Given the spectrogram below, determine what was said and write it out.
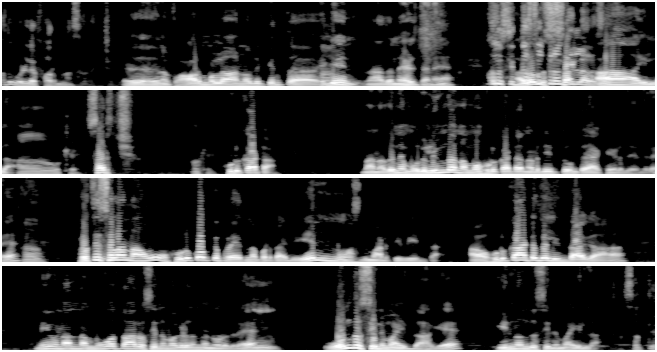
ಅದು ಒಳ್ಳೆ ಫಾರ್ಮುಲಾ ಸರ್ ಆ್ಯಕ್ಚುಲಿ ಅದನ್ನು ಫಾರ್ಮುಲಾ ಅನ್ನೋದಕ್ಕಿಂತ ಅಗೇನ್ ನಾನು ಅದನ್ನು ಹೇಳ್ತೇನೆ. ಅದು ಸಿದ್ಧಸೂತ್ರ ಅಂತ ಇಲ್ಲ ಆ ಇಲ್ಲ. ಓಕೆ ಸರ್ಚ್ ಓಕೆ ಹುಡುಕಾಟ. ನಾನು ಅದನ್ನೇ ಮೊದಲಿಂದ ನಮ್ಮ ಹುಡುಕಾಟ ನಡೆದಿತ್ತು ಅಂತ ಯಾಕೆ ಹೇಳಿದೆ ಅಂದರೆ ಪ್ರತಿ ಸಲ ನಾವು ಹುಡುಕೋಕ್ಕೆ ಪ್ರಯತ್ನ ಪಡ್ತಾ ಇದ್ವಿ. ಏನು ಹೊಸದು ಮಾಡ್ತೀವಿ? ಅಂತ. ಆ ಹುಡುಕಾಟದಲ್ಲಿದ್ದಾಗ ನೀವು ನನ್ನ ಮೂವತ್ತಾರು ಸಿನಿಮಾಗಳನ್ನು ನೋಡಿದ್ರೆ ಒಂದು ಸಿನಿಮಾ ಇದ್ದ ಹಾಗೆ ಇನ್ನೊಂದು ಸಿನಿಮಾ ಇಲ್ಲ. ಸತ್ಯ.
